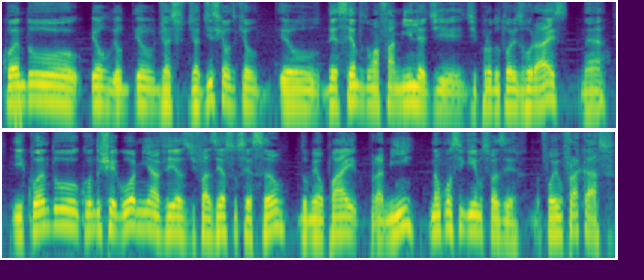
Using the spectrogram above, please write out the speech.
quando eu, eu, eu já, já disse que, eu, que eu, eu descendo de uma família de, de produtores rurais, né? E quando, quando chegou a minha vez de fazer a sucessão do meu pai para mim, não conseguimos fazer. Foi um fracasso.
